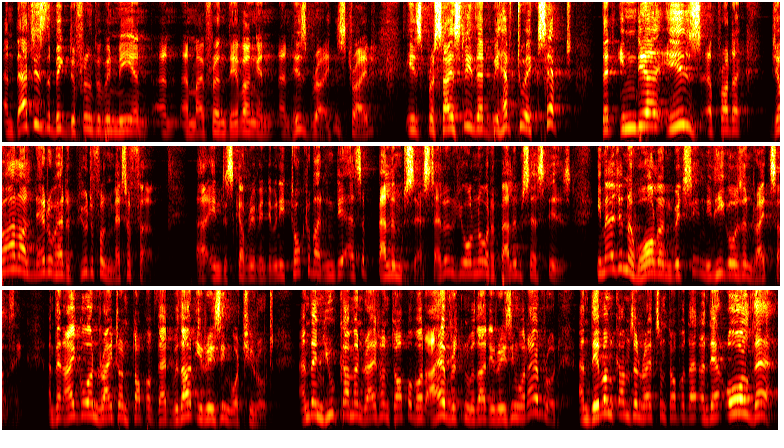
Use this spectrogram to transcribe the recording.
And that is the big difference between me and, and, and my friend Devang and, and his, his tribe, is precisely that we have to accept that India is a product. Jawaharlal Nehru had a beautiful metaphor uh, in Discovery of India when he talked about India as a palimpsest. I don't know if you all know what a palimpsest is. Imagine a wall on which, Nidhi goes and writes something. And then I go and write on top of that without erasing what she wrote. And then you come and write on top of what I have written without erasing what I've wrote. And Devang comes and writes on top of that, and they're all there.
